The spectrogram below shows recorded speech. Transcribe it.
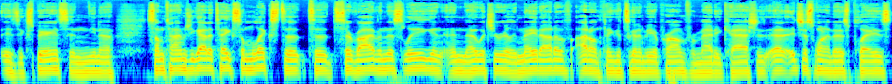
his experience, and you know, sometimes you got to take some licks to to survive in this league and, and know what you're really made out of. I don't think it's going to be a problem for Matty Cash. Uh, it's just one of those plays.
